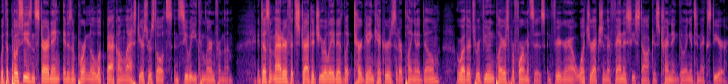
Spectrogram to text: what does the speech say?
With the postseason starting, it is important to look back on last year's results and see what you can learn from them. It doesn't matter if it's strategy related, like targeting kickers that are playing in a dome, or whether it's reviewing players' performances and figuring out what direction their fantasy stock is trending going into next year.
